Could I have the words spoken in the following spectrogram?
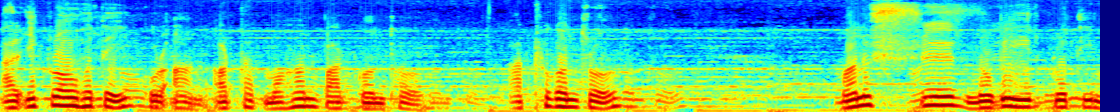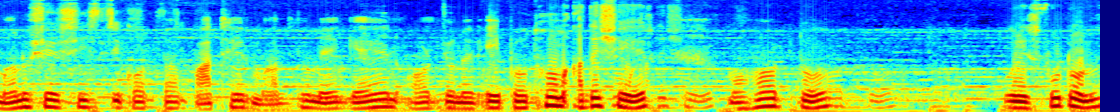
আর ইক্র হতেই কোরআন, অর্থাৎ মহান পাঠ গ্রন্থ পাঠ্যগ্রন্থ, মানুষের নবীর প্রতি মানুষের সৃষ্টিকর্তা পাঠের মাধ্যমে জ্ঞান অর্জনের এই প্রথম আদেশের মহত্ব পরিস্ফুটন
